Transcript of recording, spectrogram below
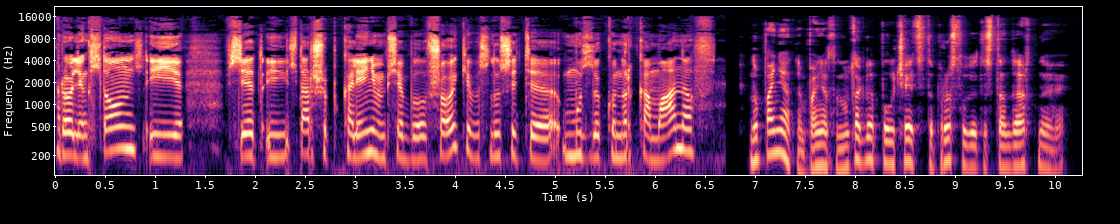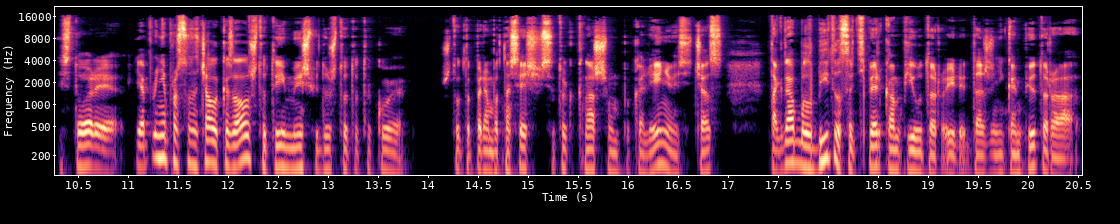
Rolling Stones, и все и старшее поколение вообще было в шоке. Вы слушаете музыку наркоманов, ну, понятно, понятно. Ну, тогда, получается, это просто вот эта стандартная история. Я, мне просто сначала казалось, что ты имеешь в виду что-то такое, что-то прям относящееся только к нашему поколению, а сейчас Тогда был Битлз, а теперь компьютер, или даже не компьютер, а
